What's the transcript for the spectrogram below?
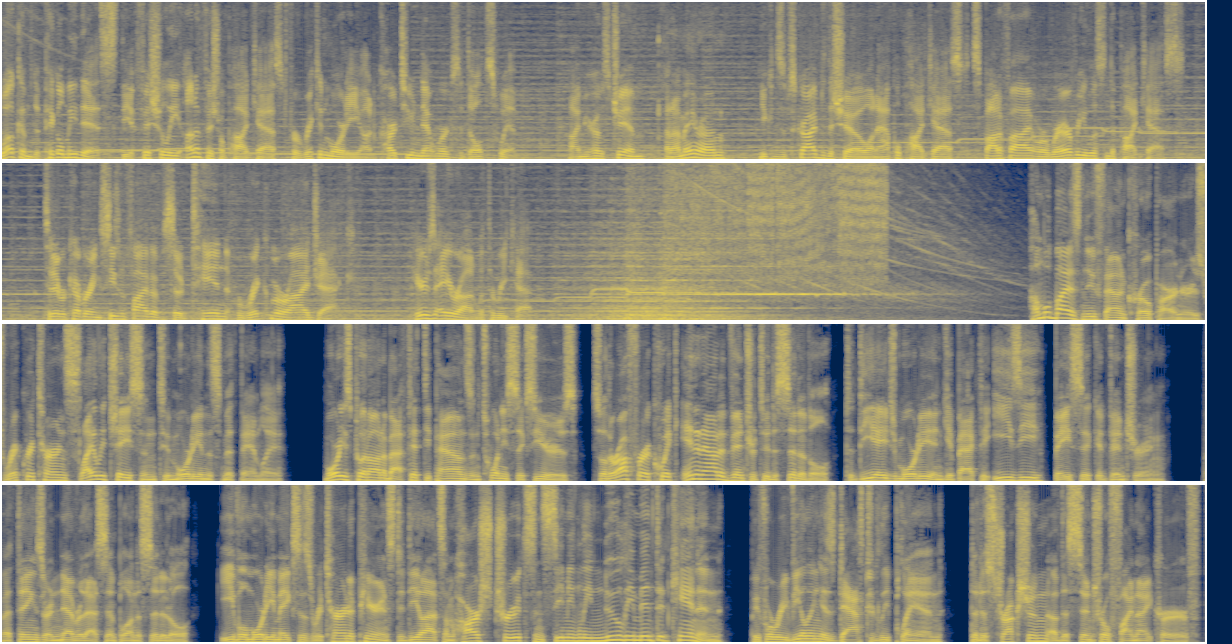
Welcome to Pickle Me This, the officially unofficial podcast for Rick and Morty on Cartoon Network's Adult Swim. I'm your host, Jim. And I'm Aaron. You can subscribe to the show on Apple Podcasts, Spotify, or wherever you listen to podcasts. Today we're covering Season 5, Episode 10 Rickmurai Jack. Here's Aaron with the recap. Humbled by his newfound crow partners, Rick returns slightly chastened to Morty and the Smith family. Morty's put on about 50 pounds in 26 years, so they're off for a quick in and out adventure to the Citadel to de age Morty and get back to easy, basic adventuring. But things are never that simple on the Citadel. Evil Morty makes his return appearance to deal out some harsh truths and seemingly newly minted canon before revealing his dastardly plan the destruction of the central finite curve.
